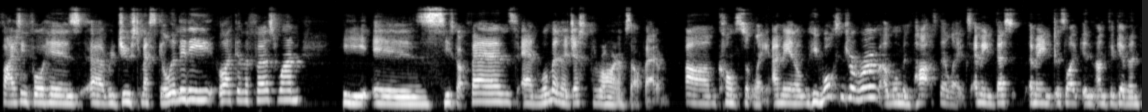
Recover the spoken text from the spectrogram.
fighting for his uh, reduced masculinity like in the first one. He is he's got fans, and women are just throwing himself at him um, constantly. I mean, he walks into a room, a woman parts their legs. I mean, that's I mean, it's like in Unforgiven.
